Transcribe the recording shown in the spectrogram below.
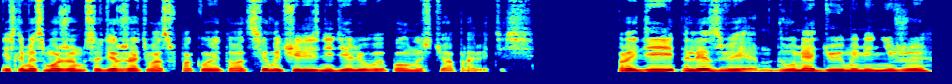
Если мы сможем содержать вас в покое, то от силы через неделю вы полностью оправитесь. Пройди лезвие двумя дюймами ниже,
